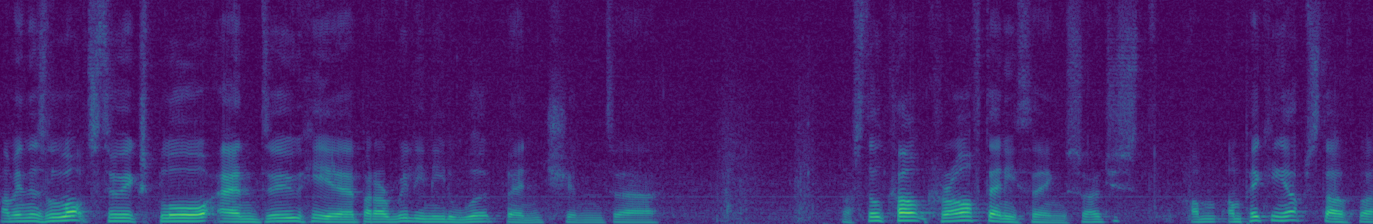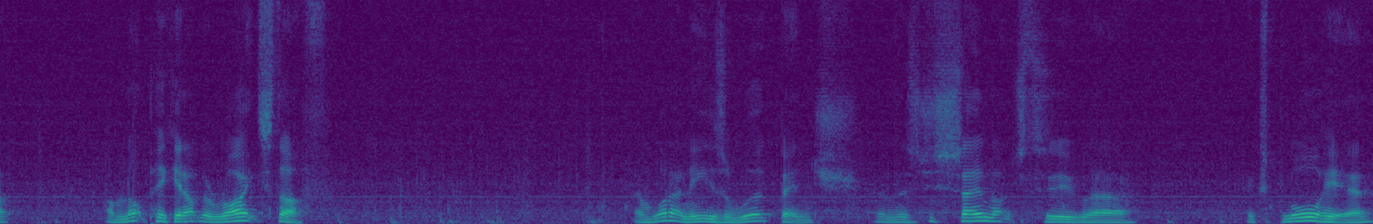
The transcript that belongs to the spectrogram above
I mean, there's lots to explore and do here, but I really need a workbench and uh, I still can't craft anything. So just, I'm, I'm picking up stuff, but I'm not picking up the right stuff. And what I need is a workbench. And there's just so much to uh, explore here.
